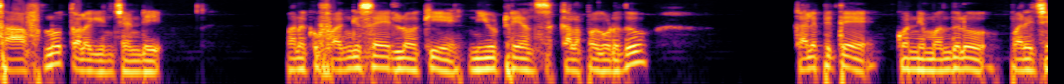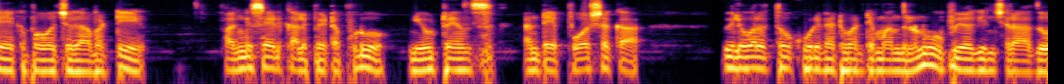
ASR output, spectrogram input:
సాఫ్ను తొలగించండి. మనకు ఫంగిసైడ్లోకి న్యూట్రియన్స్ కలపకూడదు. కలిపితే కొన్ని మందులు పనిచేయకపోవచ్చు కాబట్టి ఫంగిసైడ్ కలిపేటప్పుడు న్యూట్రియన్స్ అంటే పోషక విలువలతో కూడినటువంటి మందులను ఉపయోగించరాదు.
